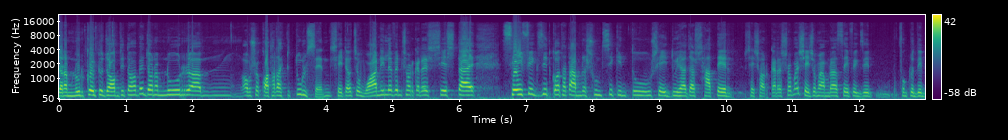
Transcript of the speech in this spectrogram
জনাব নূরকে একটু জবাব দিতে হবে। জনাব নূর অবশ্য কথাটা একটু তুলছেন। সেটা হচ্ছে ওয়ান ইলেভেন সরকারের শেষটায় সেফ এক্সিট কথাটা আমরা শুনছি কিন্তু সেই দুই হাজার সাতের সেই সরকারের সময় সেই সময় আমরা সেফ এক্সিট ফখরুদ্দিন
